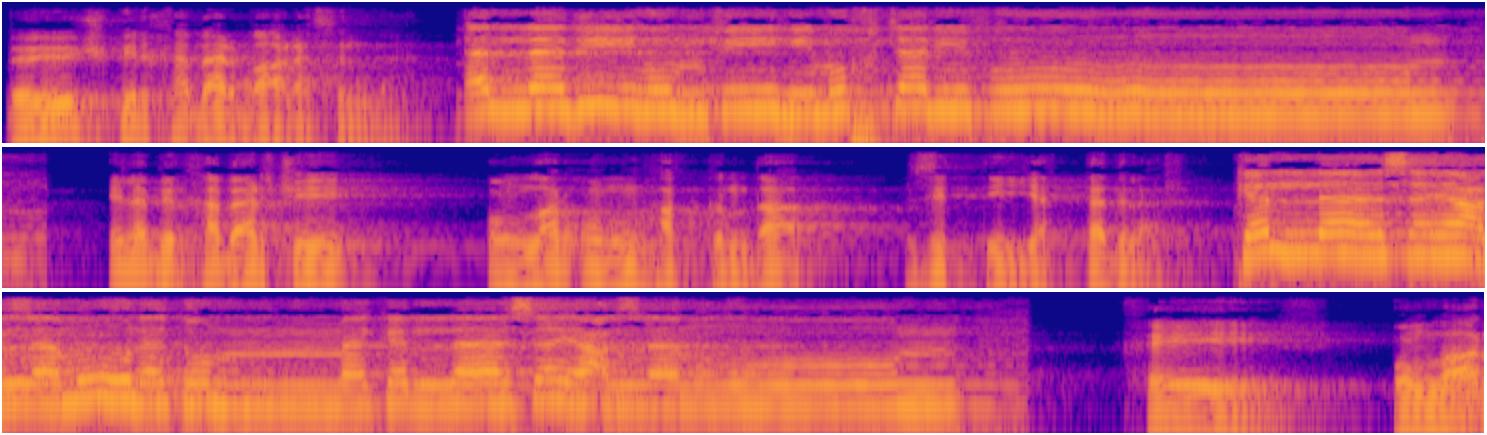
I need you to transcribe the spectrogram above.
Böyük bir xəbər barəsində Əlləzi hum fihi muxtəlifun Elə bir xəbər ki, onlar onun haqqında ziddiyyətdədirlər. Kəllə səya'ləmun thumma kəllə səya'ləmun Xeyr, onlar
